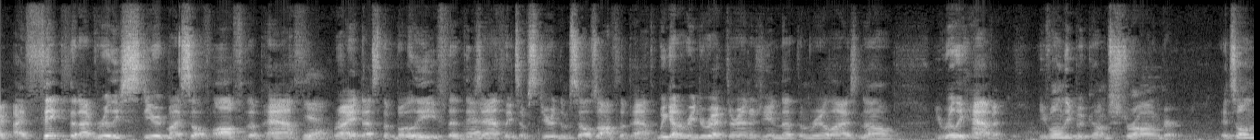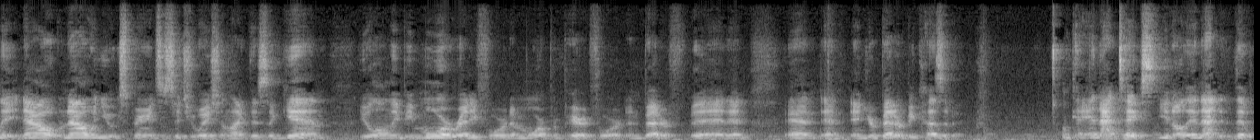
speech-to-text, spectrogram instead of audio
I, I think that I've really steered myself off the path. Yeah. Right. That's the belief that these athletes have steered themselves off the path. We got to redirect their energy and let them realize, no, you really haven't. You've only become stronger. It's only now. Now, when you experience a situation like this again, you'll only be more ready for it and more prepared for it and better and and and and, and you're better because of it. Okay, and that takes you know, and that that,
